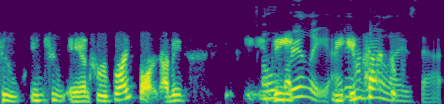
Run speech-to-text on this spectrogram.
to into Andrew Breitbart. I mean, Oh, the, really? I didn't impact of- realize that.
